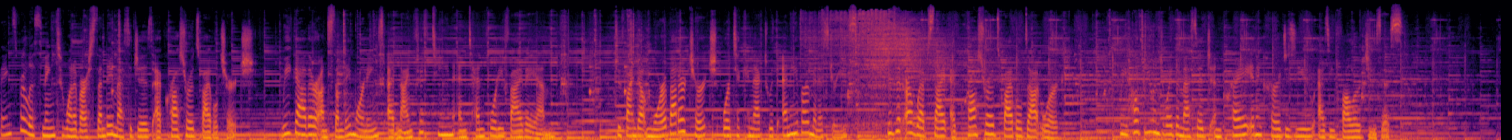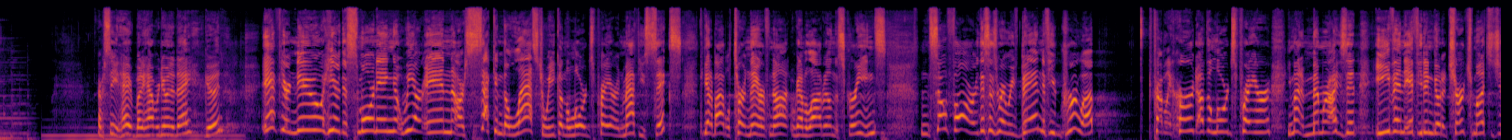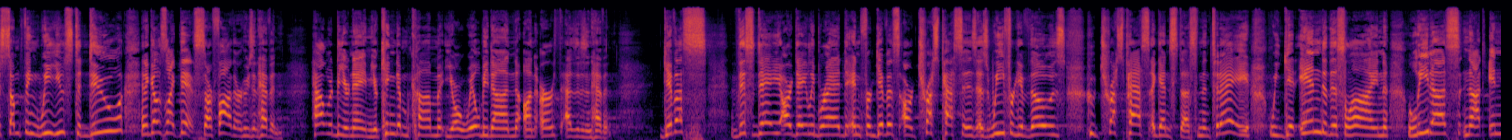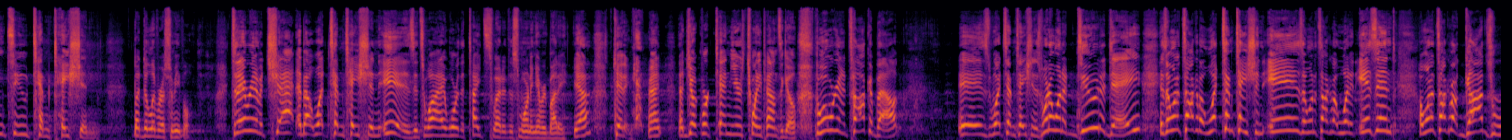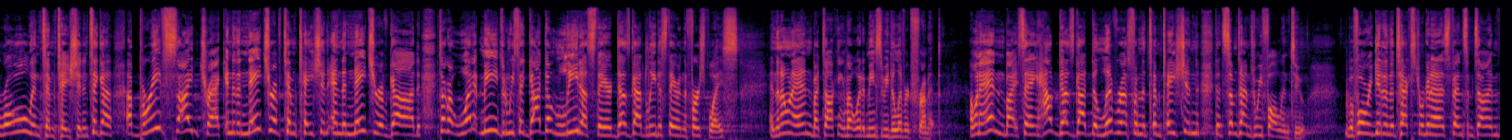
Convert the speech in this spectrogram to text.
Thanks for listening to one of our Sunday messages at Crossroads Bible Church. We gather on Sunday mornings at 9:15 and 10:45 a.m. To find out more about our church or to connect with any of our ministries, visit our website at crossroadsbible.org. We hope you enjoy the message and pray it encourages you as you follow Jesus. Have a seat. Hey, everybody, how we doing today? Good? If you're new here this morning, we are in our second to last week on the Lord's Prayer in Matthew 6. If you got a Bible, turn there. If not, we're going to have a lot of it on the screens. And so far, this is where we've been. If you grew up, probably heard of the Lord's Prayer. You might have memorized it, even if you didn't go to church much. It's just something we used to do. And it goes like this Our Father who's in heaven, hallowed be your name. Your kingdom come, your will be done on earth as it is in heaven. Give us this day our daily bread and forgive us our trespasses as we forgive those who trespass against us. And then today we get into this line lead us not into temptation, but deliver us from evil. Today we're to have a chat about what temptation is. It's why I wore the tight sweater this morning, everybody. Yeah? Kidding, right? That joke worked 10 years, 20 pounds ago. But what we're to talk about is what temptation is. What I want to do today is I want to talk about what temptation is. I want to talk about what it isn't. I want to talk about God's role in temptation and take a, a brief sidetrack into the nature of temptation and the nature of God. Talk about what it means when we say, God, don't lead us there. Does God lead us there in the first place? And then I want to end by talking about what it means to be delivered from it. I want to end by saying, how does God deliver us from the temptation that sometimes we fall into? Before we get into the text, we're going to spend some time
